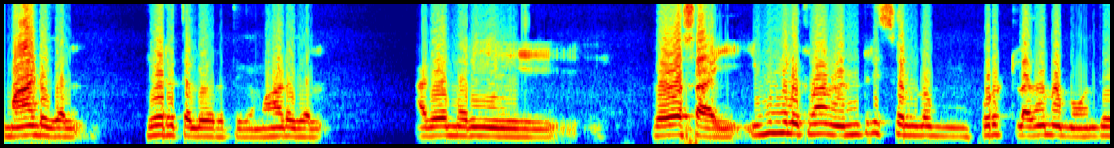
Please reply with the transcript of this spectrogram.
மாடுகள் ஏறு தழுவுறதுக்கு மாடுகள் அதே மாதிரி விவசாயி. இவங்களுக்கெல்லாம் நன்றி சொல்லும் பொருட்டில் தான் நம்ம வந்து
